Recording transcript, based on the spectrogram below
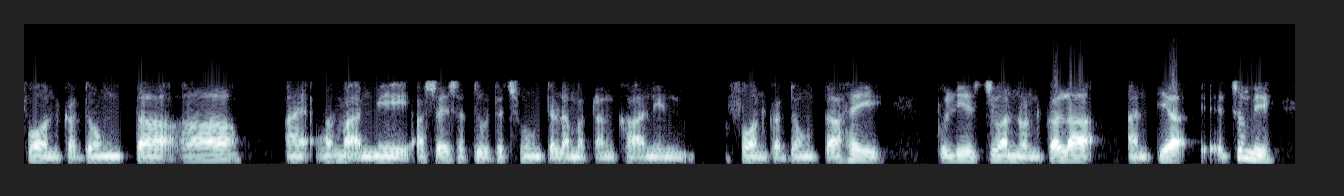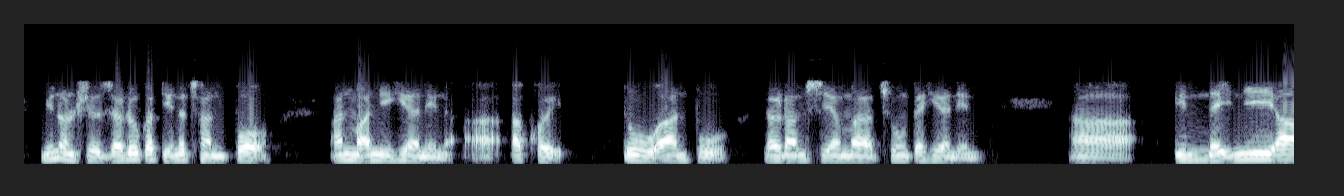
phone ka dong ta a ai ama ni asai satu te chung te lama tang khanin phone ka dong ta hei police chuan non kala antia chumi minon shil zaru ka tina chan po an ma ni hianin a khoi tu an pu lam siama chung te hianin a in nei ni a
